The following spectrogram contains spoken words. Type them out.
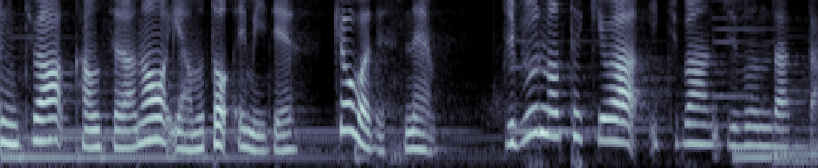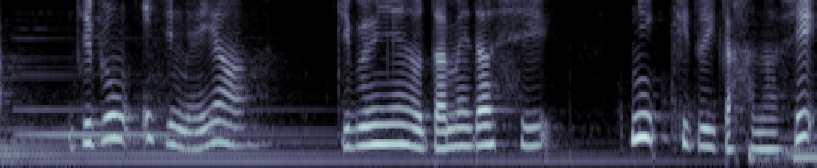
こんにちは。カウンセラーの山本恵美です。今日はですね、自分の敵は一番自分だった。自分いじめや自分へのダメ出しに気づいた話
